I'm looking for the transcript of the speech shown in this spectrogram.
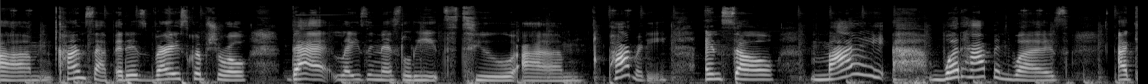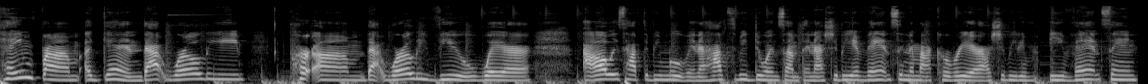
um, concept. It is very scriptural that laziness leads to um, poverty. And so, my what happened was I came from again that worldly per, um, that worldly view where I always have to be moving. I have to be doing something. I should be advancing in my career. I should be advancing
